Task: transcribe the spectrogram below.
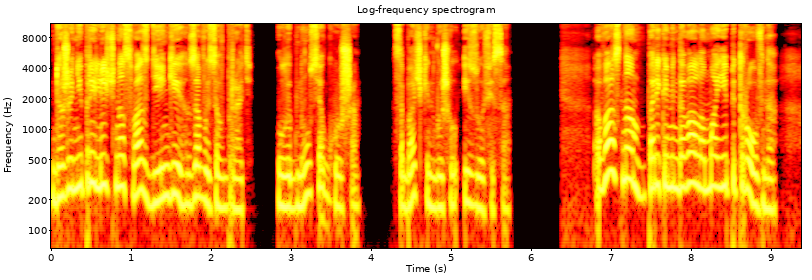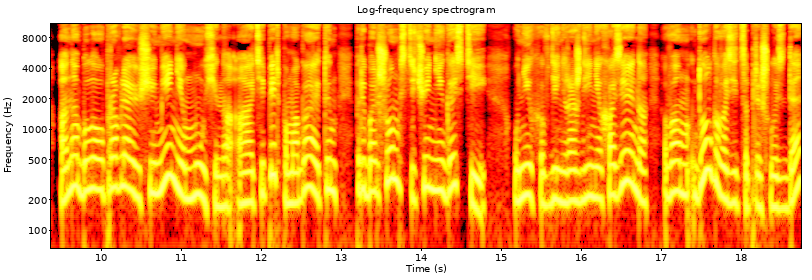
«Даже неприлично с вас деньги за вызов брать», — улыбнулся Гоша. Собачкин вышел из офиса. «Вас нам порекомендовала Майя Петровна. Она была управляющей имением Мухина, а теперь помогает им при большом стечении гостей. У них в день рождения хозяина вам долго возиться пришлось, да?»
